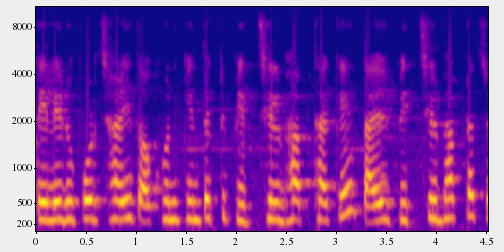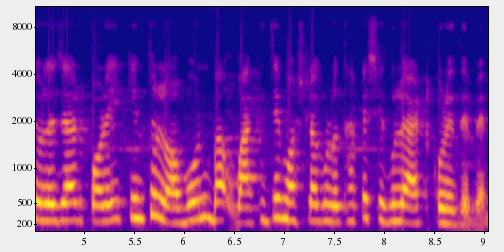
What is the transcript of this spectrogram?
তেলের উপর ছাড়ি, তখন কিন্তু একটি পিচ্ছিল ভাব থাকে। তাই ওই পিচ্ছিল ভাবটা চলে যাওয়ার পরেই কিন্তু লবণ বা বাকি যে মশলাগুলো থাকে, সেগুলো অ্যাড করে দেবেন।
